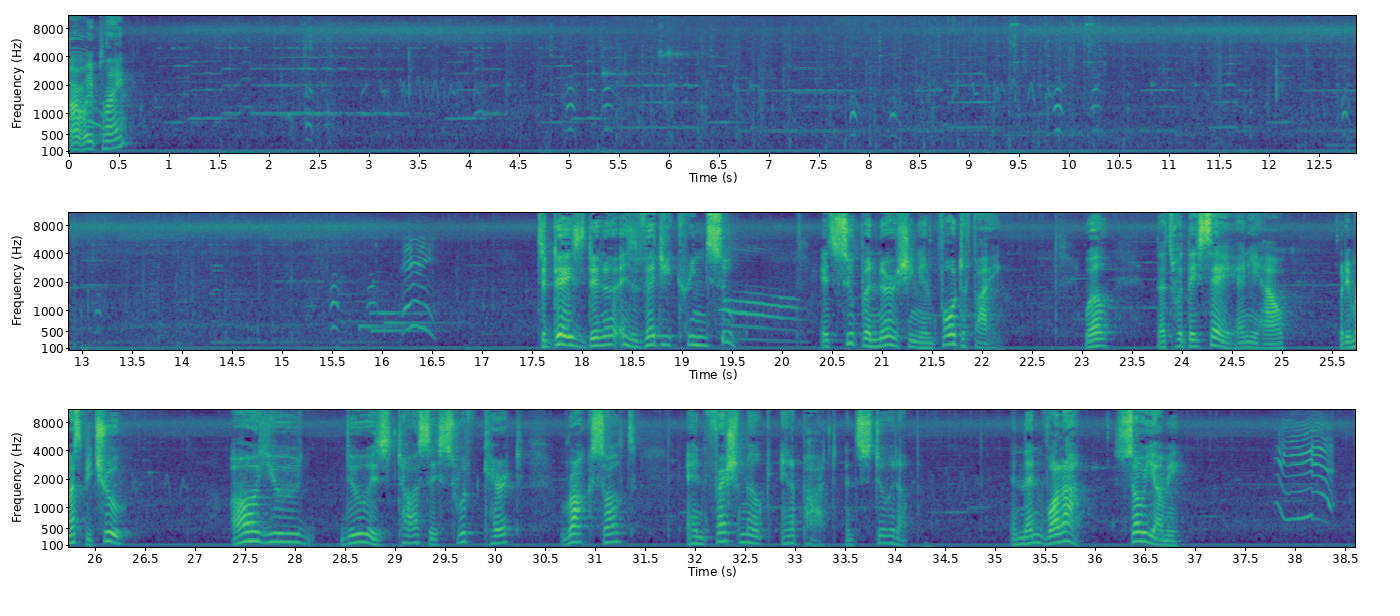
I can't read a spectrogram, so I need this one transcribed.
Aren't we playing? Today's dinner is veggie cream soup. It's super nourishing and fortifying. Well, that's what they say, anyhow, but it must be true. All you do is toss a swift carrot, rock salt, and fresh milk in a pot and stew it up. And then voila! So yummy.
